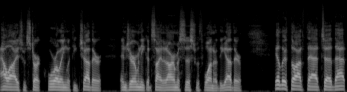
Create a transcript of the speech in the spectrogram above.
Allies would start quarreling with each other and Germany could sign an armistice with one or the other. Hitler thought that uh, that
